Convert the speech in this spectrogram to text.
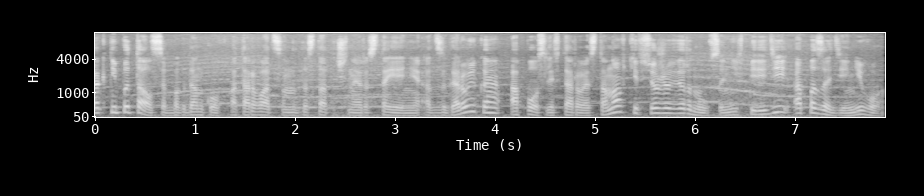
Как ни пытался Богданков оторваться на достаточное расстояние от Загоруйка, а после второй остановки все же вернулся не впереди, а позади него.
